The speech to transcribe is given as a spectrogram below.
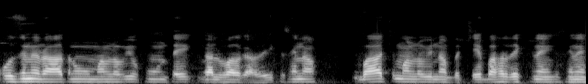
ਉਸ ਦਿਨ ਰਾਤ ਨੂੰ ਮੰਨ ਲਓ ਵੀ ਉਹ ਫੋਨ ਤੇ ਗੱਲਬਾਤ ਕਰਦੇ ਸੀ ਕਿਸੇ ਨਾਲ। ਬਾਅਦ ਚ ਮੰਨ ਲਓ ਵੀ ਨਾ ਬੱਚੇ ਬਾਹਰ ਦੇਖੇ ਨੇ ਕਿਸੇ ਨੇ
